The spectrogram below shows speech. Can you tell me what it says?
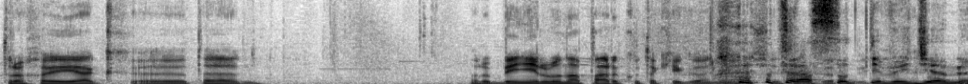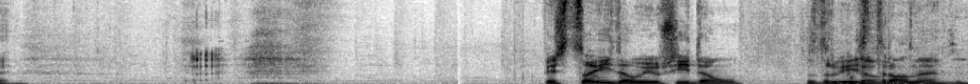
trochę jak e, ten... Robienie Luna Parku takiego, nie? Teraz stąd nie wyjdziemy. Wiesz co, idą już, idą. Z drugiej Idę, strony. Idę.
